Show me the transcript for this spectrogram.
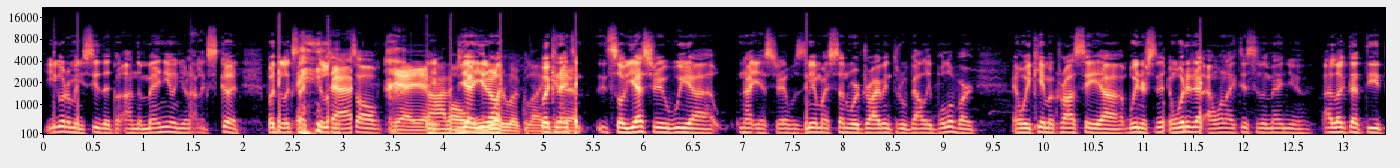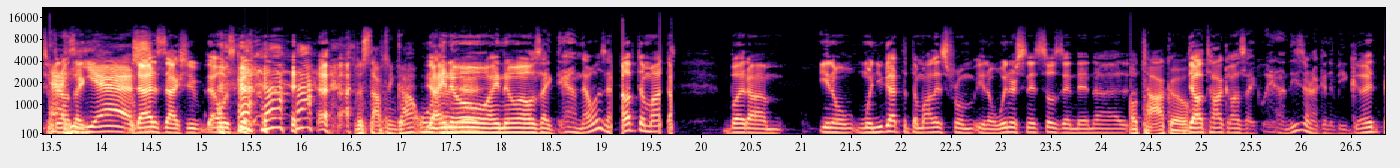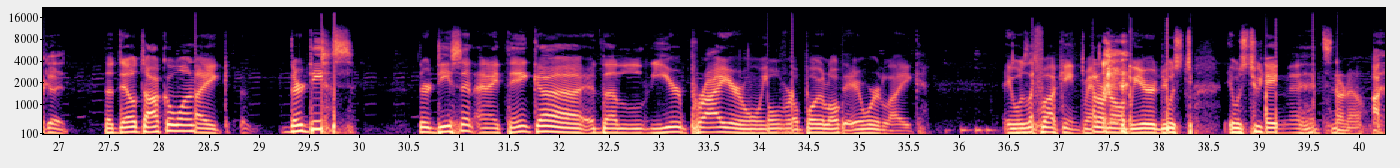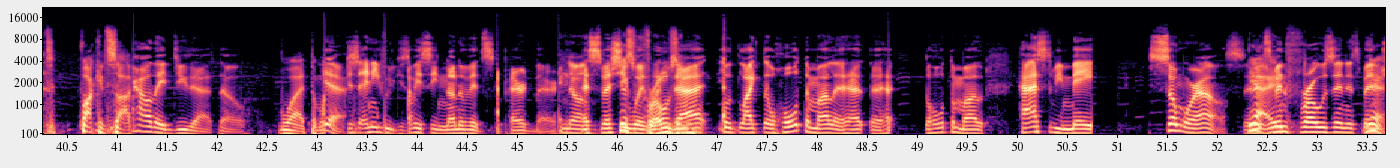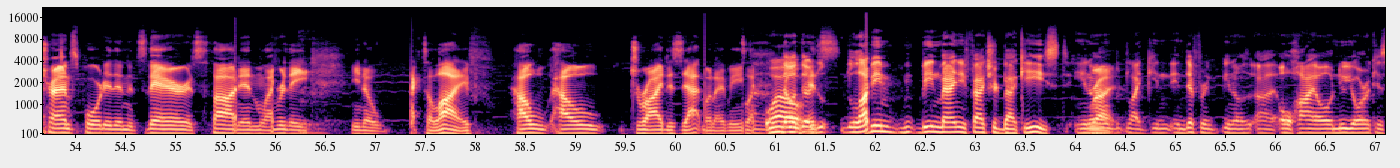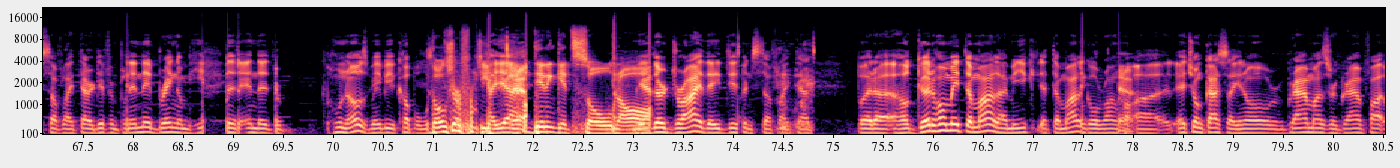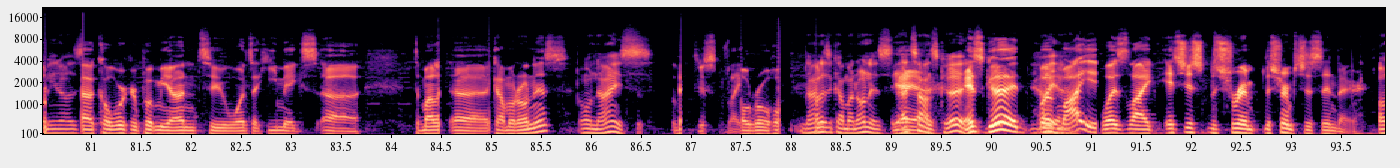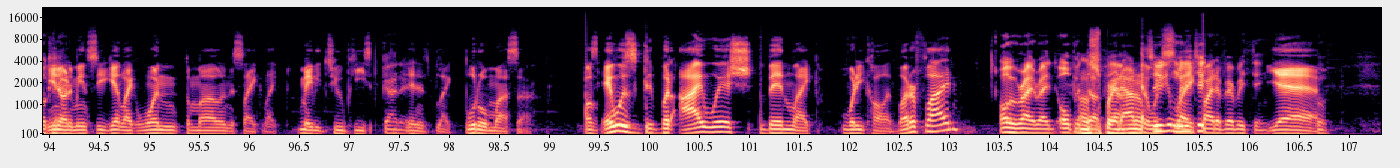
You go to them and you see the on the menu and you're like, looks good, but it looks like it looks that's all. Yeah, yeah. Not all yeah, you know. would look like. but can yeah. I? T- so yesterday we, uh not yesterday, it was me and my son were driving through Valley Boulevard, and we came across a uh, Wiener Schnitzel. And what did I? I went like this to the menu. I looked at the. And I was like, Yes. that is actually that was good. Just stopped and got one. I know, I know. I was like, damn, that was I love tamales. But um, you know, when you got the tamales from you know Wiener Schnitzels and then uh, Del Taco. Del Taco, I was like, wait, these are not gonna be good. Good. the Del Taco one, like they're decent. They're decent, and I think uh, the year prior when we over El Pollo Loco, they were like, it was like fucking. I don't know, weird. It was. It was too. It's I don't know. It fucking sucked. How they do that though? What? The, Yeah, just any food because obviously none of it's prepared there. No. especially Just with, with frozen. that. like the whole tamale, has, uh, the whole tamale has to be made somewhere else. And Yeah, it's it- been frozen. It's been Yeah. transported, and it's there. It's thawed, and like whenever they, you know, back to life. How how dry does that? What I mean, It's like, Well, no, there's it's- a lot being being manufactured back east. You know, Right. like in, in different, you know, uh, Ohio, New York, and stuff like that. Are different. And they bring them here, and the who knows, maybe a couple. those are from. Yeah, yeah. It didn't get sold at all. Yeah, they're dry. They dip and stuff like that. But uh, a good homemade tamale, I mean, you, can- a tamale can go wrong. Yeah. Uh, hecho en casa, you know, or grandma's or grandfather, you know. it's- a coworker put me on to ones that he makes uh, tamale uh, camarones, oh, nice. Just like rojo. Nalas de camarones. Yeah, that yeah. sounds good. It's good, Hell but yeah. my was like it's just the shrimp. The shrimp's just in there. Okay. You know what I mean? So you get like one tamal and it's like like maybe two pieces. Got it. And it's like puro masa. Was- It was good, but I wish been like what do you call it? Butterflied? oh, right, right. Opened Oh, up. spread yeah. out. So So you it's can, when you like- take bite of everything. Yeah.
